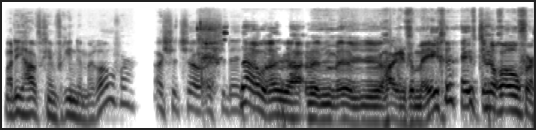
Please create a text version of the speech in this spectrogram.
Maar die houdt geen vrienden meer over. Als je het zo. Als je Nou, uh, Harry Vermegen heeft hij nog over.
